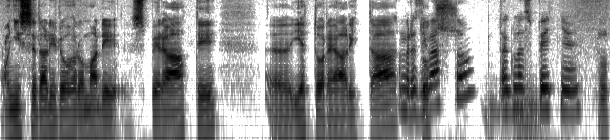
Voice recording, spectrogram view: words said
Oni se dali dohromady s Piráty, eh, je to realita. A mrzí to, vás to takhle zpětně? To,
